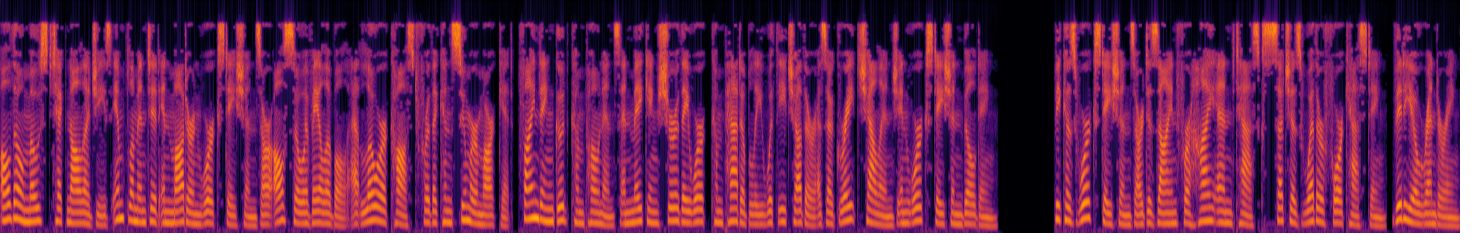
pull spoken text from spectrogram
Although most technologies implemented in modern workstations are also available at lower cost for the consumer market, finding good components and making sure they work compatibly with each other is a great challenge in workstation building. Because workstations are designed for high-end tasks such as weather forecasting, video rendering,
